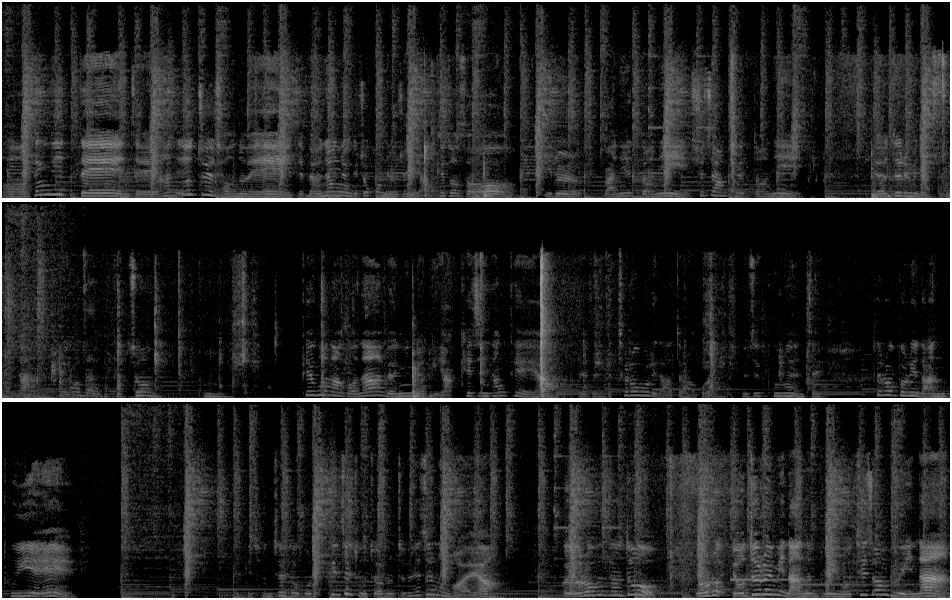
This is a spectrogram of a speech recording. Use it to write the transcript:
어, 생리 때 이제 한 일주일 전후에 이제 면역력이 조금 요즘에 약해져서 일을 많이 했더니 쉬지 않고 했더니 여드름이 났습니다. 그래갖고 이렇게 좀 음, 피곤하거나 면역력이 약해진 상태예요. 그래서 이제 트러블이 나더라고요. 이 제품은 이제 트러블이 난 부위에 이렇게 전체적으로 피지 조절을 좀 해주는 거예요. 그러니까 여러분들도 여러, 여드름이 나는 부위, 뭐 T존 부위나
